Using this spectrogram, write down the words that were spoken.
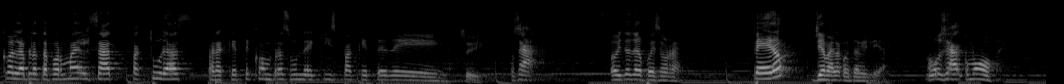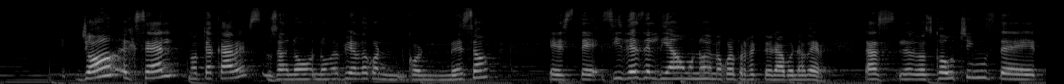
con la plataforma del SAT facturas, ¿para qué te compras un X paquete de Sí. o sea, ahorita te lo puedes ahorrar. Pero lleva la contabilidad. O sea, como yo, Excel, no te acabes. O sea, no, no me pierdo con, con eso. Este, sí, desde el día uno, me acuerdo perfecto, era, bueno, a ver, los coachings de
